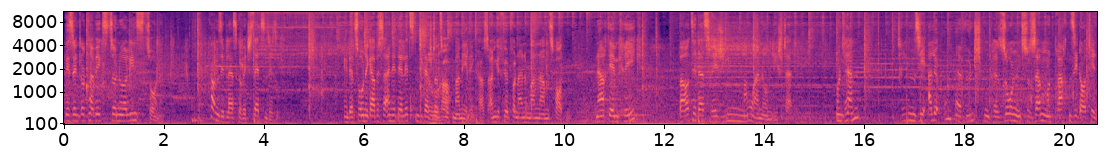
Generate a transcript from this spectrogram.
Wir sind unterwegs zur New Orleans-Zone. Kommen Sie, Blaskowitsch, setzen Sie sich. In der Zone gab es eine der letzten Widerstandsgruppen Amerikas, angeführt von einem Mann namens Horton. Nach dem Krieg baute das Regime Mauern um die Stadt. Und dann trieben sie alle unerwünschten Personen zusammen und brachten sie dorthin.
